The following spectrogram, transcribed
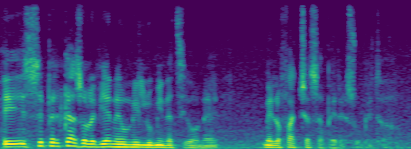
E se per caso le viene un'illuminazione, me lo faccia sapere subito.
